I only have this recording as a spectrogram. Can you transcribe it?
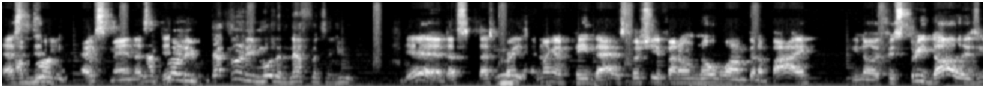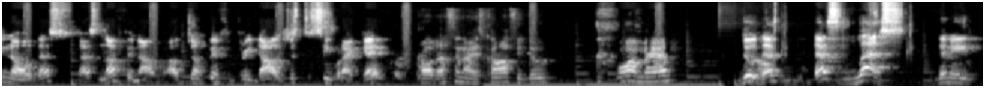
that's A Disney price, man. That's, That's Disney. literally, that's literally more than Netflix and you. yeah, that's that's crazy. I'm not gonna pay that, especially if I don't know what I'm gonna buy. You know, if it's three dollars, you know, that's that's nothing. I'll, I'll jump in for three dollars just to see what I get, Bro, that's a nice coffee, dude. Come on, man. dude. That's that's less than a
